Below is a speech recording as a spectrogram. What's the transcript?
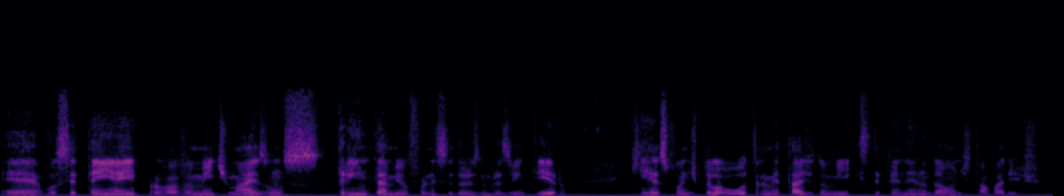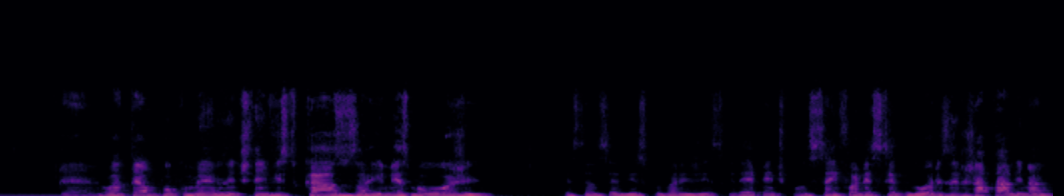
é, você tem aí provavelmente mais uns 30 mil fornecedores no Brasil inteiro que responde pela outra metade do mix, dependendo de onde está o varejo. É, ou até um pouco menos. A gente tem visto casos aí, mesmo hoje, prestando serviço para o varejista, que de repente com 100 fornecedores ele já está ali na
